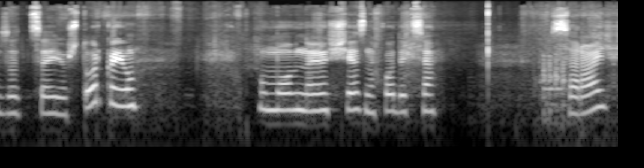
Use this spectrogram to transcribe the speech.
за цією шторкою умовною ще знаходиться сарай.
